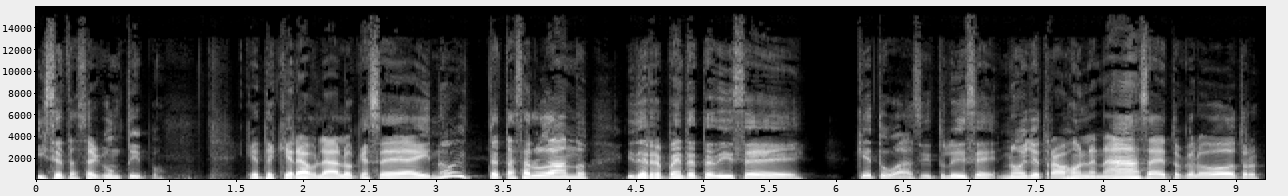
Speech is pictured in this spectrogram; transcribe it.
y se te acerca un tipo que te quiere hablar, lo que sea, y no, y te está saludando y de repente te dice, ¿qué tú haces? Y tú le dices, no, yo trabajo en la NASA, esto que lo otro.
